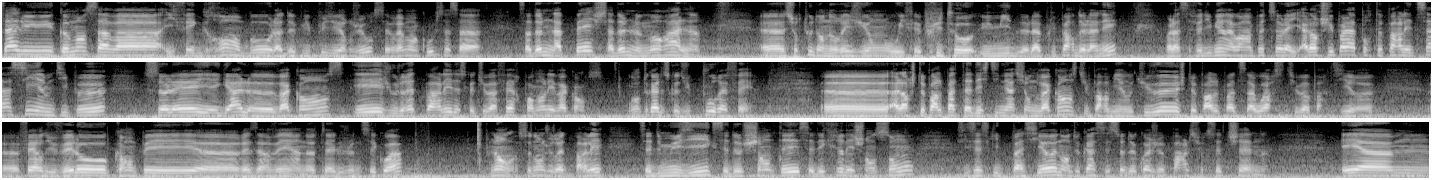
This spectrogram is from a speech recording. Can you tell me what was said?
Salut, comment ça va? Il fait grand beau là depuis plusieurs jours, c'est vraiment cool, ça, ça, donne la pêche, ça donne le moral. Euh, surtout dans nos régions où il fait plutôt humide la plupart de l'année. Voilà, ça fait du bien d'avoir un peu de soleil. Alors je suis pas là pour te parler de ça, si un petit peu. Soleil égale euh, vacances et je voudrais te parler de ce que tu vas faire pendant les vacances. Ou en tout cas de ce que tu pourrais faire. Euh, alors je te parle pas de ta destination de vacances, tu pars bien où tu veux. Je te parle pas de savoir si tu vas partir euh, faire du vélo, camper, euh, réserver un hôtel ou je ne sais quoi. Non, ce dont je voudrais te parler, c'est de musique, c'est de chanter, c'est d'écrire des chansons. Si c'est ce qui te passionne, en tout cas, c'est ce de quoi je parle sur cette chaîne. Et euh,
